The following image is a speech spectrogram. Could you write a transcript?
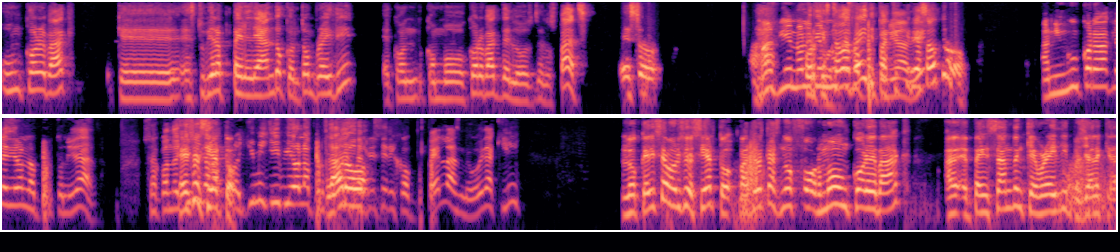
un coreback que estuviera peleando con Tom Brady con, como quarterback de los, de los Pats. Eso. Más bien, no le porque dieron estaba Brady, ¿para qué oportunidad, querías ¿eh? a otro? A ningún coreback le dieron la oportunidad. O sea, cuando Eso Jimmy es cierto. Garoppolo- Jimmy G vio la oportunidad Claro. de salirse, dijo, pelas, me voy de aquí. Lo que dice Mauricio es cierto. Patriotas no formó un coreback eh, pensando en que Brady pues ya le queda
